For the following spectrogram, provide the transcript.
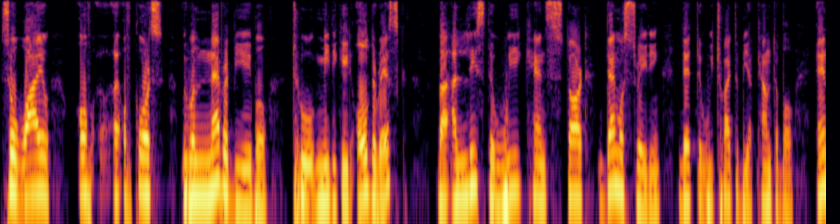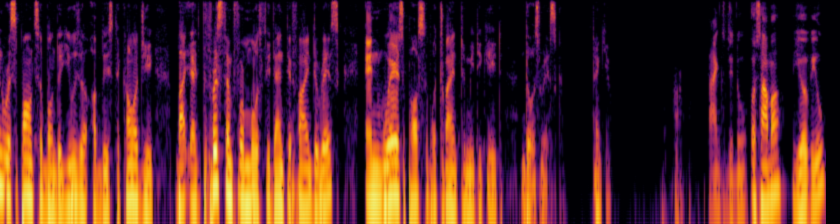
So while, of, uh, of course, we will never be able to mitigate all the risk, but at least we can start demonstrating that we try to be accountable and responsible in the use of this technology by uh, first and foremost identifying the risk and where it's possible trying to mitigate those risks. Thank you. Thanks, Dino. Osama, your view?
